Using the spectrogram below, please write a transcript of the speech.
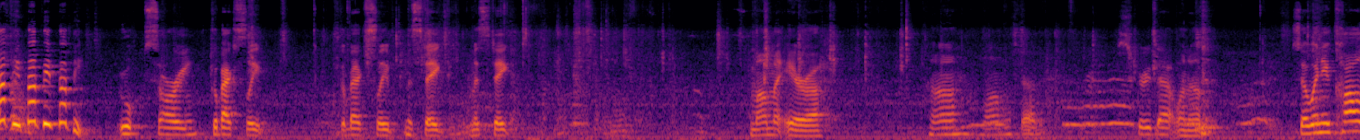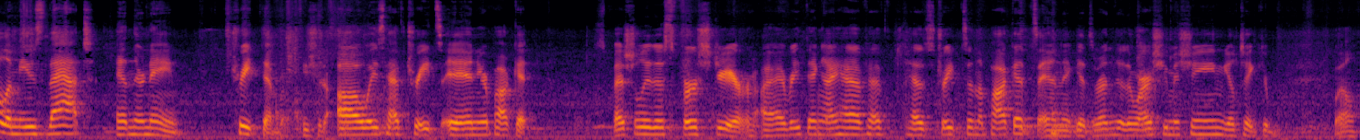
Puppy, puppy, puppy. Oops, sorry. Go back to sleep. Go back to sleep. Mistake. Mistake. Mama era. Huh? Mama's got it. Screwed that one up. So when you call them, use that and their name. Treat them. You should always have treats in your pocket. Especially this first year. I, everything I have, have has treats in the pockets and it gets run through the washing machine. You'll take your, well,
